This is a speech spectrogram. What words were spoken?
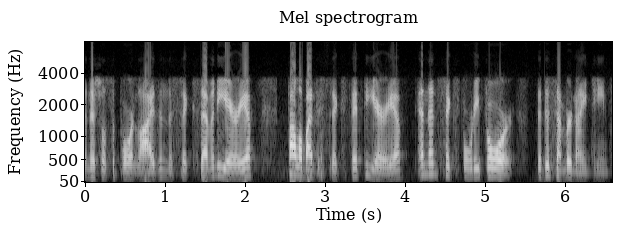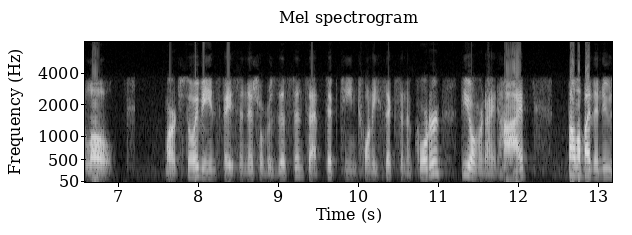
Initial support lies in the 670 area, followed by the 650 area, and then 644, the December 19th low. March soybeans face initial resistance at 1526 and a quarter, the overnight high, followed by the new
